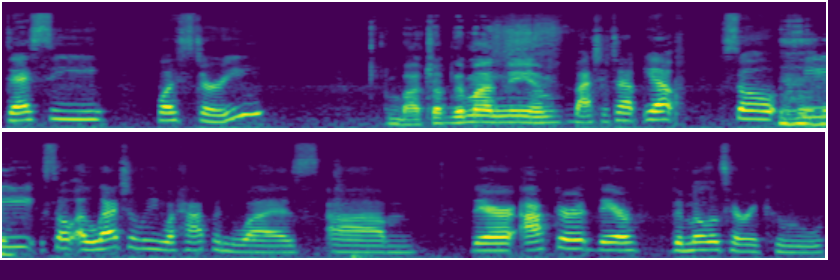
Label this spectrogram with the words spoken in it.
Desi Boisteri. Batch up the man name. Batch it up. Yep. So he, so allegedly, what happened was, um, there after their the military coup,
